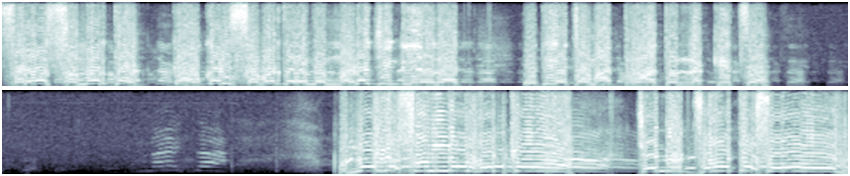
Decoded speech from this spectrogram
सर्व समर्थक गावकरी समर्थकांनी मनं जिंकली जातात. येथे याच्या माध्यमातून नक्कीच. पुन्हा एकदा सुंदर फटका. चेंडू जात असेल.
